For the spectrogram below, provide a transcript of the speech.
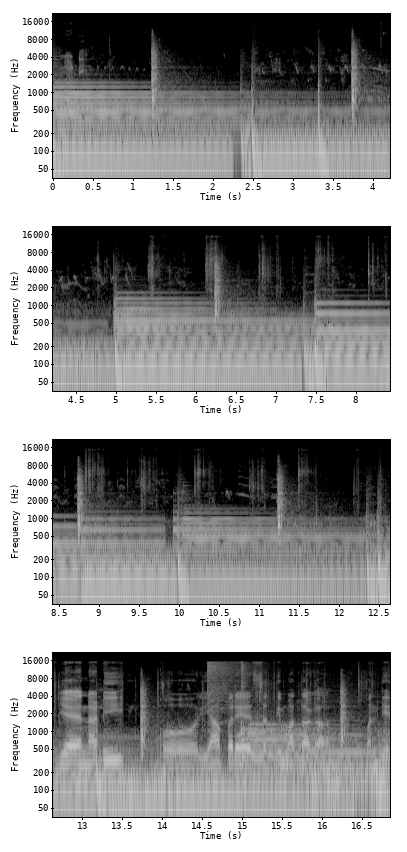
नाडी। यह है नाडी और यहाँ पर है सती माता का मंदिर।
